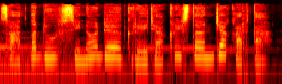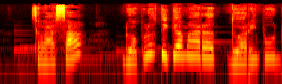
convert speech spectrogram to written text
Saat Teduh Sinode Gereja Kristen Jakarta Selasa 23 Maret 2021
